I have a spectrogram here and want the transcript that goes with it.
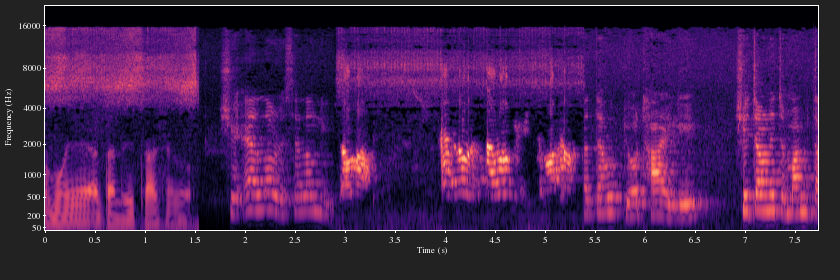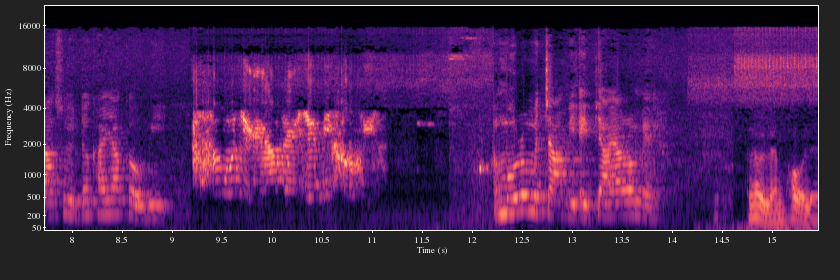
အမွန်ရဲ့အတန်လေးကြားရှင်လို့ရှင်အဲ့လို့ဆက်လို့နေတော့လားအဲ့လို့ဆက်လို့နေကျွန်မတို့အတန်ပြောထားရလေရှင်ကြောင့်လည်းကျွန်မမိသားစုတွေဒုက္ခရောက်ကုန်ပြီသူ့ကြည်ရတယ်ရှင်မိခေါ်ပြီအမိုးတို့မကြမီအိပ်ပြာရတော့မယ်အဲ့လိုလည်းမဟုတ်လေ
